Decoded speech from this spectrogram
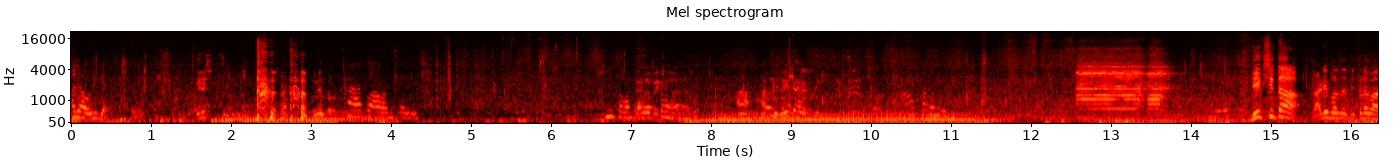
ಅದು ಅವರಿಗೆ. ದೀಕ್ಷಿತಾ ಗಾಡಿ ಬರ್ತದೆ ಈ ಬಾ.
